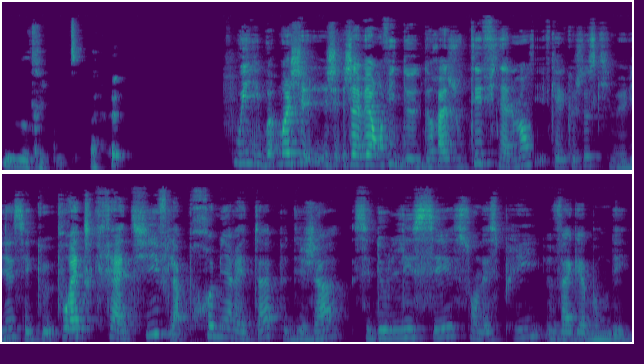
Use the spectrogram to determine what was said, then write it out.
de votre écoute. Oui, moi j'avais envie de, rajouter finalement quelque chose qui me vient, c'est que pour être créatif, la première étape déjà, c'est de laisser son esprit vagabonder.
